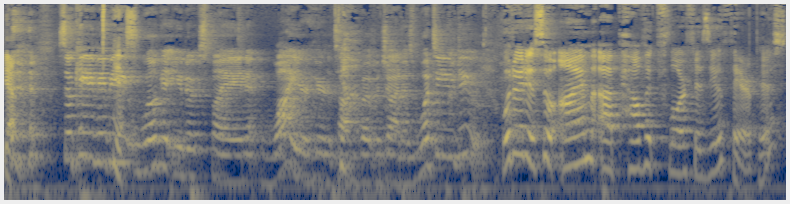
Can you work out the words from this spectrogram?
Yeah. So, Katie, maybe Yes. we'll get you to explain why you're here to talk about vaginas. What do you do? What do I do? So I'm a pelvic floor physiotherapist,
